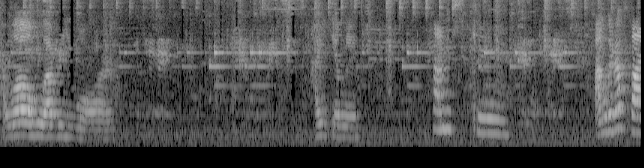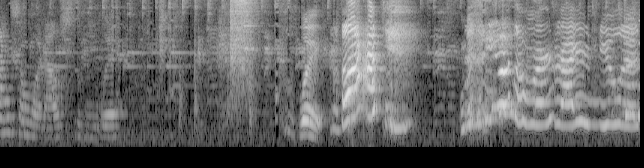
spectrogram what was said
Hello, whoever you are. how Hi, Yummy. I'm scared. I'm gonna find someone else to be with. Wait. Ah! You're the murderer. I it.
